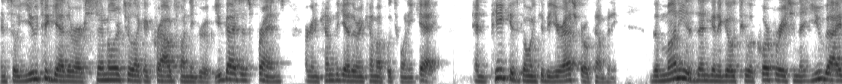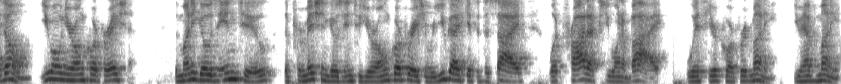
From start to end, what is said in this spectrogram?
and so you together are similar to like a crowdfunding group. You guys as friends are going to come together and come up with 20k, and Peak is going to be your escrow company the money is then going to go to a corporation that you guys own. You own your own corporation. The money goes into, the permission goes into your own corporation where you guys get to decide what products you want to buy with your corporate money. You have money.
